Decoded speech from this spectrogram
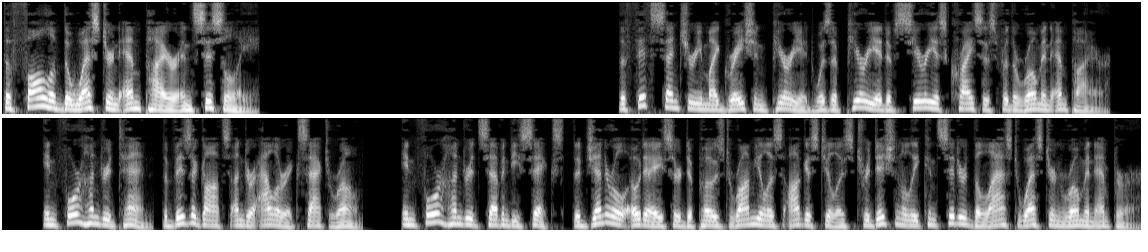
The fall of the Western Empire and Sicily The 5th century migration period was a period of serious crisis for the Roman Empire. In 410, the Visigoths under Alaric sacked Rome. In 476, the general Odoacer deposed Romulus Augustulus traditionally considered the last Western Roman emperor.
